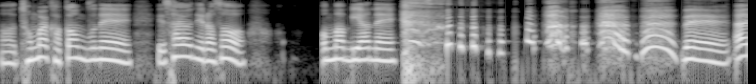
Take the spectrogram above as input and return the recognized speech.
어, 정말 가까운 분의 사연이라서 엄마 미안해. 네. 아,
